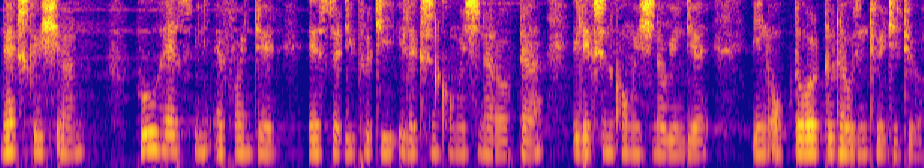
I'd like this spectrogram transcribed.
Next question Who has been appointed as the Deputy Election Commissioner of the Election Commission of India in October 2022?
